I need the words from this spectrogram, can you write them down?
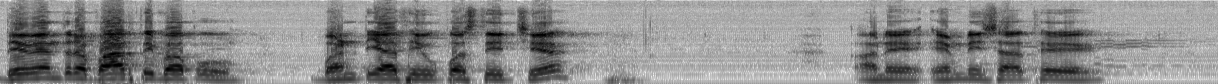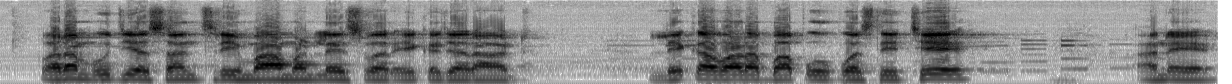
દેવેન્દ્ર ભારતી બાપુ બંટિયાથી ઉપસ્થિત છે. અને એમની સાથે પરમ પૂજ્ય સંત શ્રી મહામંડલેશ્વર એક હજાર આઠ લેકાવાળા બાપુ ઉપસ્થિત છે અને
